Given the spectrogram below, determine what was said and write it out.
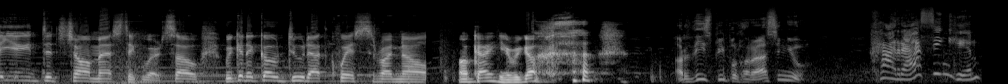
you did charmastic word. So we're gonna go do that quest right now. Okay, here we go. are these people harassing you? Harassing him?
